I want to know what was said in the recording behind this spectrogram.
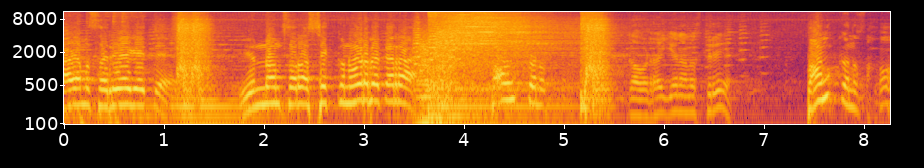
ಟೈಮ್ ಸರಿಯಾಗೈತೆ. ಇನ್ನೊಂದ್ಸರ ಸಿಕ್ಕ ನೋಡ್ಬೇಕಾರ. ಪಂಕ್ ಅನಿಸ್ತು. ಗೌಡ್ರ ಏನು ಅನಿಸ್ತೀರಿ? ಪಂಕ್ ಅನಿಸ್ತು.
